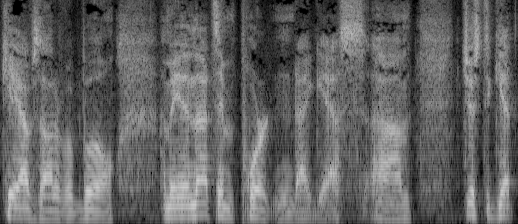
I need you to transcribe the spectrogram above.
calves out of a bull. I mean, and that's important, I guess, um, just to get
